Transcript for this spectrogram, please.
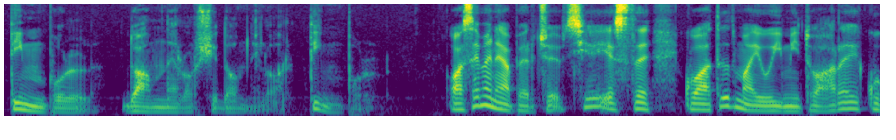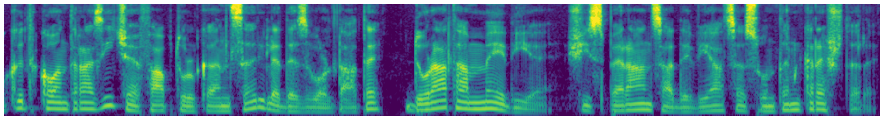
Timpul, doamnelor și domnilor, timpul. O asemenea percepție este cu atât mai uimitoare cu cât contrazice faptul că în țările dezvoltate durata medie și speranța de viață sunt în creștere.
